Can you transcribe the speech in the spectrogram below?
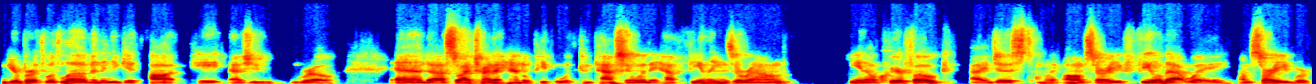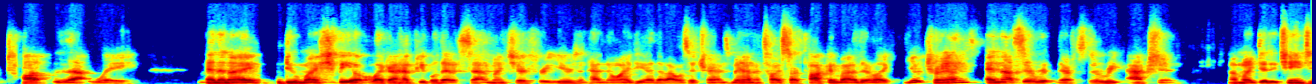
your birth with love and then you get taught hate as you grow. And uh, so i try to handle people with compassion when they have feelings around you know queer folk. I just i'm like oh i'm sorry you feel that way. I'm sorry you were taught that way. And then i do my spiel. Like i have people that have sat in my chair for years and had no idea that i was a trans man until i start talking about it. They're like you're trans? And that's their that's their reaction. I'm like did it change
